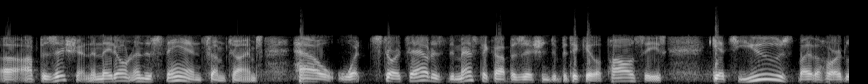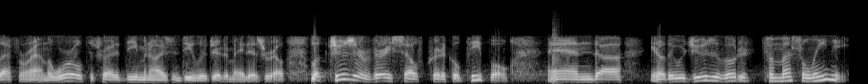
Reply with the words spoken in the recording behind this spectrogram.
uh, opposition, and they don't understand sometimes how what starts out as domestic opposition to particular policies gets used by the hard left around the world to try to demonize and delegitimate Israel. Look, Jews are very self-critical people, and uh, you know there were Jews who voted for Mussolini.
